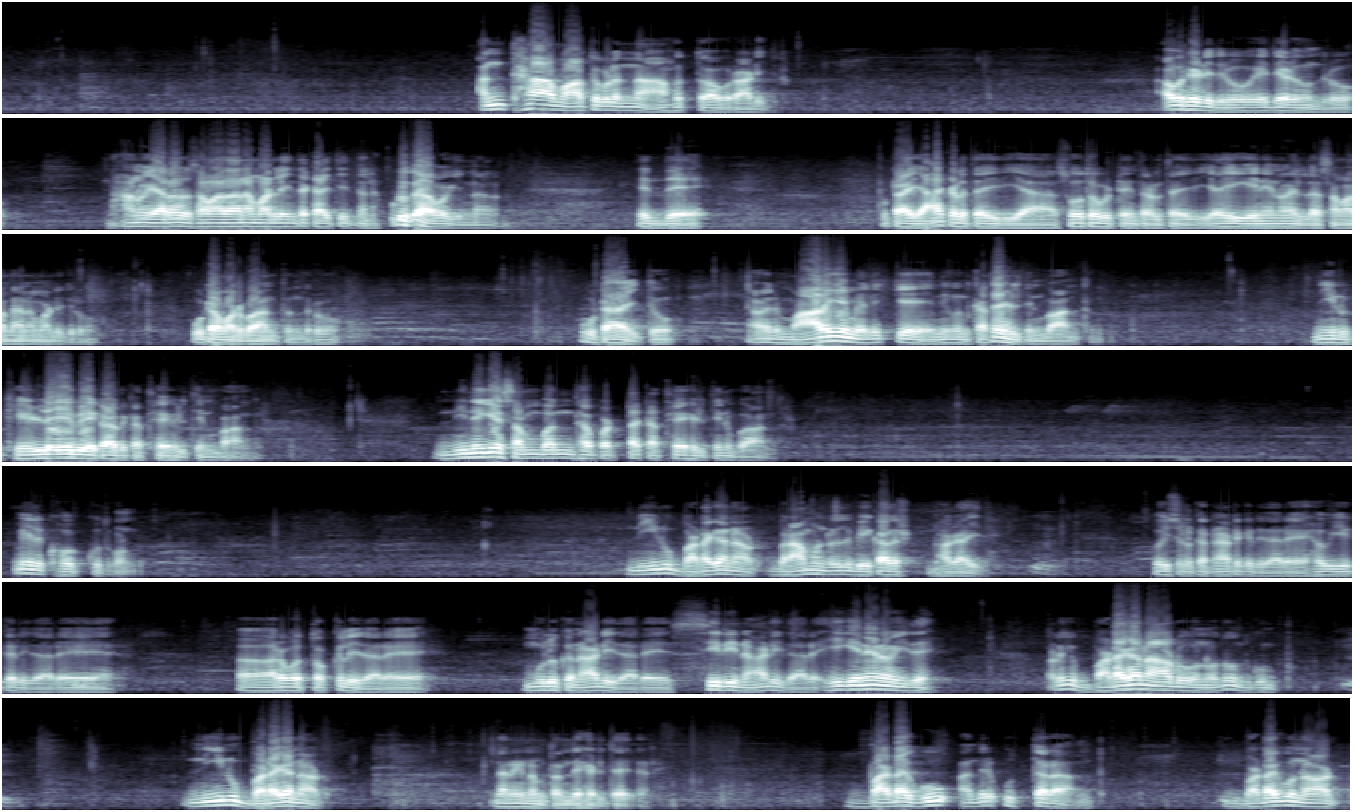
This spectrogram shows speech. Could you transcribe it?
ಅಂಥ ಮಾತುಗಳನ್ನು ಆ ಹೊತ್ತು ಅವರು ಆಡಿದರು. ಅವ್ರು ಹೇಳಿದರು, ಎದ್ದೇಳು ಅಂದರು, ನಾನು ಯಾರಾದರೂ ಸಮಾಧಾನ ಮಾಡಲಿ ಅಂತ ಕಾಯ್ತಿದ್ದಲ್ಲ ಹುಡುಗ ಅವಾಗಿನ ಎದ್ದೆ. ಪುಟ ಯಾಕೆ ಅಳ್ತಾ ಇದೀಯಾ? ಸೋತೋಗ್ಬಿಟ್ಟೆ ಅಂತ ಅಳ್ತಾ ಇದೆಯಾ? ಏನೇನೋ ಎಲ್ಲ ಸಮಾಧಾನ ಮಾಡಿದರು. ಊಟ ಮಾಡ್ಬಾ ಅಂತಂದರು. ಊಟ ಆಯಿತು. ಆಮೇಲೆ ಮಾಳಿಗೆ ಮೇಲಕ್ಕೆ ನೀವೊಂದು ಕಥೆ ಹೇಳ್ತೀನಿ ಬಾ ಅಂತಂದರು. ನೀನು ಕೇಳಲೇಬೇಕಾದ ಕಥೆ ಹೇಳ್ತೀನಿ ಬಾ ಅಂದರು. ನಿನಗೆ ಸಂಬಂಧಪಟ್ಟ ಕಥೆ ಹೇಳ್ತೀನಿ ಬಾ ಅಂದರು. ಮೇಲಕ್ಕೆ ಹೋಗಿ ಕೂತ್ಕೊಂಡು ನೀನು ಬಡಗನಾಡು, ಬ್ರಾಹ್ಮಣರಲ್ಲಿ ಬೇಕಾದಷ್ಟು ಭಾಗ ಇದೆ. ಹೊಯ್ಸಳು ಕರ್ನಾಟಕರಿದ್ದಾರೆ ಹವ್ಯಕರಿದ್ದಾರೆ ಅರವತ್ತೊಕ್ಕಲಿದ್ದಾರೆ, ಮುಲುಕನಾಡಿದ್ದಾರೆ, ಸಿರಿನಾಡಿದ್ದಾರೆ, ಹೀಗೇನೇನೋ ಇದೆ. ಒಳಗೆ ಬಡಗನಾಡು ಅನ್ನೋದು ಒಂದು ಗುಂಪು. ನೀನು ಬಡಗನಾಡು, ನನಗೆ ನಮ್ಮ ತಂದೆ ಹೇಳ್ತಾ ಇದ್ದಾರೆ. ಬಡಗು ಅಂದರೆ ಉತ್ತರ ಅಂತ. ಬಡಗು ನಾಡು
